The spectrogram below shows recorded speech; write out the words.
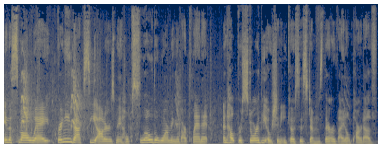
In a small way, bringing back sea otters may help slow the warming of our planet and help restore the ocean ecosystems they're a vital part of.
